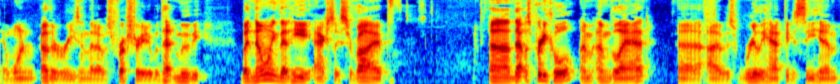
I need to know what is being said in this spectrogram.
And one other reason that I was frustrated with that movie. But knowing that he actually survived, uh, that was pretty cool. I'm I'm glad. Uh, I was really happy to see him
